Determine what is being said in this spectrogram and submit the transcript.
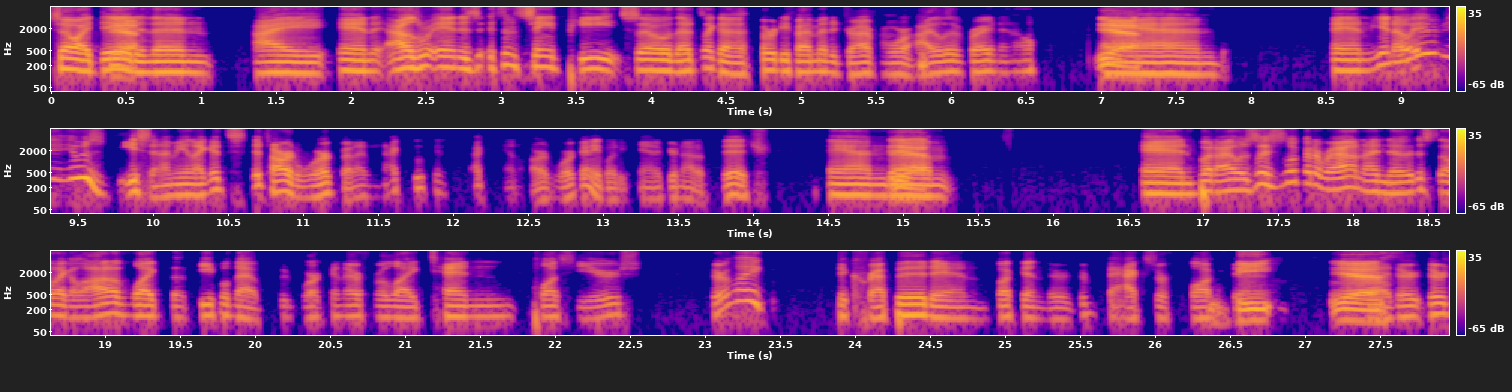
So I did, Yeah. and then I and I was and it's, it's in St. Pete, so that's like a 35 minute drive from where I live right now. yeah, and and you know it, it was decent. I mean, like it's it's hard work, but I mean I can I can hard work. Anybody can if you're not a bitch. And Yeah. um and but I was just looking around and I noticed that like a lot of like the people that been working there for like 10 plus years, they're like decrepit and fucking their their backs are fucked. beat. yeah, Yeah, they're they're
